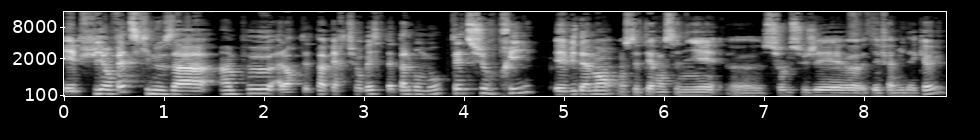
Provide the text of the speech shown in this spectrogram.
Et puis en fait, ce qui nous a un peu, alors peut-être pas perturbé, c'est peut-être pas le bon mot, peut-être surpris. Évidemment, on s'était renseigné euh, sur le sujet euh, des familles d'accueil.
